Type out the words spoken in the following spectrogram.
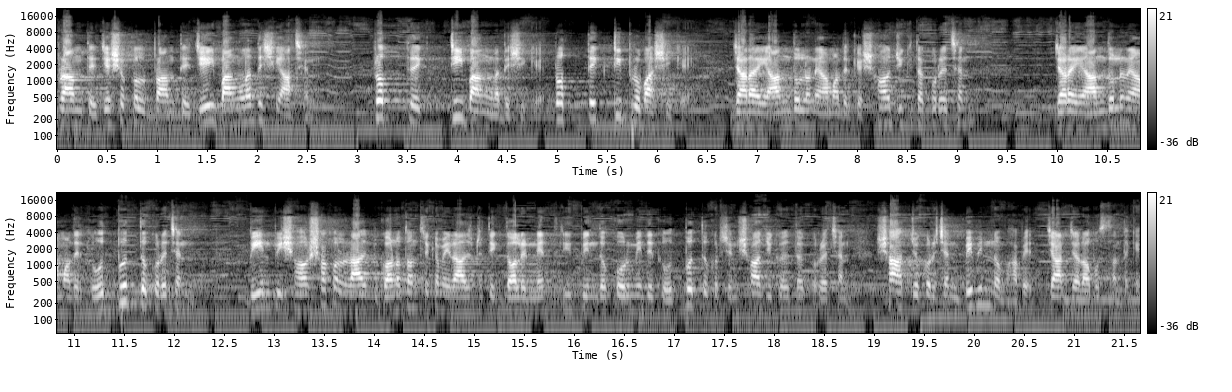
প্রান্তে, যে সকল প্রান্তে যেই বাংলাদেশি আছেন, প্রত্যেকটি বাংলাদেশিকে, প্রত্যেকটি প্রবাসীকে যারা এই আন্দোলনে আমাদেরকে সহযোগিতা করেছেন, যারা এই আন্দোলনে আমাদেরকে উদ্বুদ্ধ করেছেন বিএনপি সহ সকল গণতান্ত্রিকামী রাজনৈতিক দলের নেতৃবৃন্দ, কর্মীদেরকে উদ্বুদ্ধ করেছেন, সহযোগিতা করেছেন, সাহায্য করেছেন বিভিন্নভাবে। যার যার অবস্থান থেকে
